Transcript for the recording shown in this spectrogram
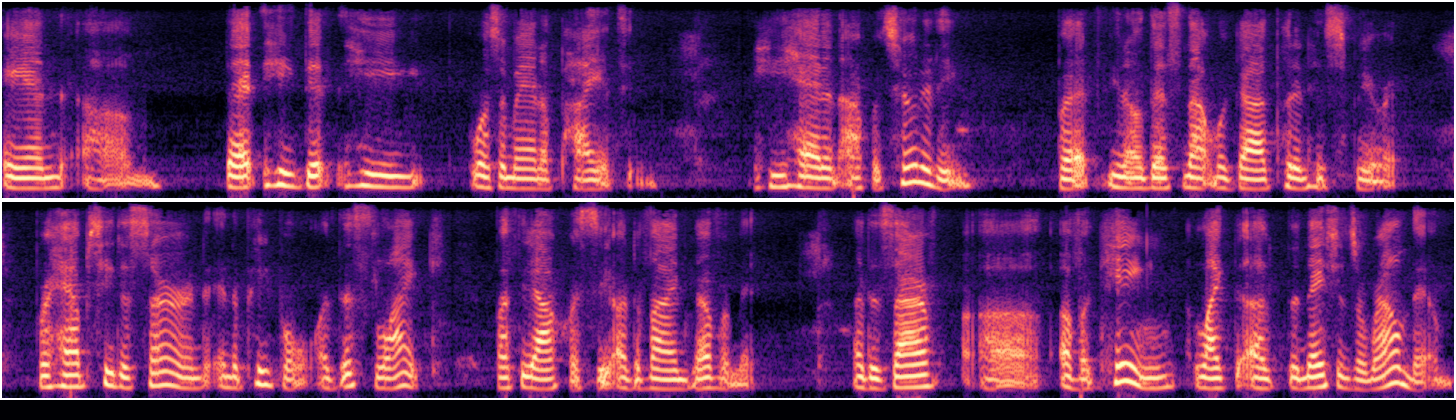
and um, that he did, he was a man of piety. He had an opportunity, but, you know, that's not what God put in his spirit. Perhaps he discerned in the people a dislike for theocracy or divine government a desire uh, of a king like the, uh, the nations around them,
